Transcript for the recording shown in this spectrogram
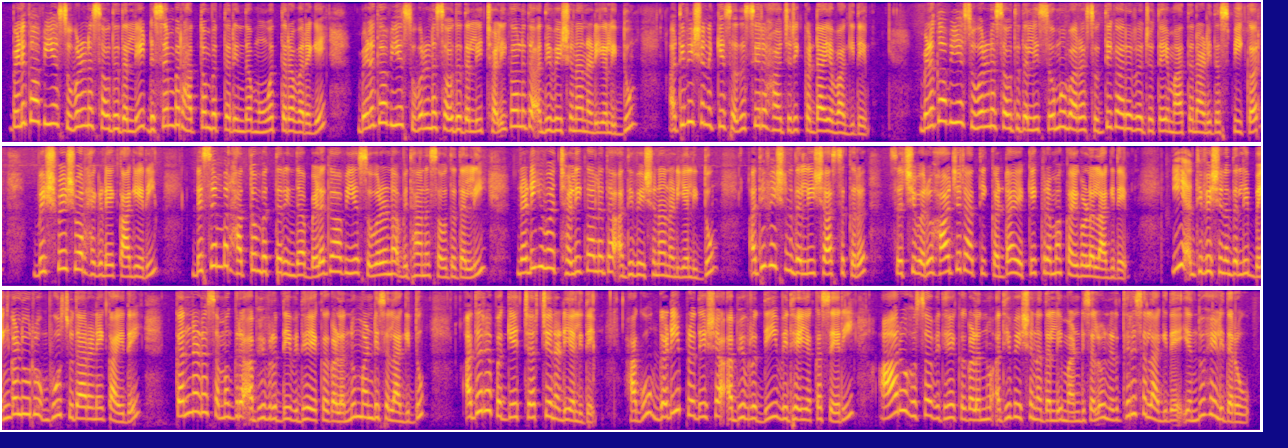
ಬೆಳಗಾವಿಯ ಸುವರ್ಣಸೌಧದಲ್ಲಿ ಡಿಸೆಂಬರ್ ಹತ್ತೊಂಬತ್ತರಿಂದ ಮೂವತ್ತರವರೆಗೆ ಬೆಳಗಾವಿಯ ಸುವರ್ಣಸೌಧದಲ್ಲಿ ಚಳಿಗಾಲದ ಅಧಿವೇಶನ ನಡೆಯಲಿದ್ದು, ಅಧಿವೇಶನಕ್ಕೆ ಸದಸ್ಯರ ಹಾಜರಿ ಕಡ್ಡಾಯವಾಗಿದೆ. ಬೆಳಗಾವಿಯ ಸುವರ್ಣಸೌಧದಲ್ಲಿ ಸೋಮವಾರ ಸುದ್ದಿಗಾರರ ಜೊತೆ ಮಾತನಾಡಿದ ಸ್ಪೀಕರ್ ವಿಶ್ವೇಶ್ವರ ಹೆಗಡೆ ಕಾಗೇರಿ ಡಿಸೆಂಬರ್ ಹತ್ತೊಂಬತ್ತರಿಂದ ಬೆಳಗಾವಿಯ ಸುವರ್ಣ ವಿಧಾನಸೌಧದಲ್ಲಿ ನಡೆಯುವ ಚಳಿಗಾಲದ ಅಧಿವೇಶನ ನಡೆಯಲಿದ್ದು, ಅಧಿವೇಶನದಲ್ಲಿ ಶಾಸಕರ, ಸಚಿವರು ಹಾಜರಾತಿ ಕಡ್ಡಾಯಕ್ಕೆ ಕ್ರಮ ಕೈಗೊಳ್ಳಲಾಗಿದೆ. ಈ ಅಧಿವೇಶನದಲ್ಲಿ ಬೆಂಗಳೂರು ಭೂ ಸುಧಾರಣೆ ಕಾಯ್ದೆ, ಕನ್ನಡ ಸಮಗ್ರ ಅಭಿವೃದ್ಧಿ ವಿಧೇಯಕಗಳನ್ನು ಮಂಡಿಸಲಾಗಿದ್ದು, ಅದರ ಬಗ್ಗೆ ಚರ್ಚೆ ನಡೆಯಲಿದೆ. ಹಾಗೂ ಗಡಿ ಪ್ರದೇಶ ಅಭಿವೃದ್ಧಿ ವಿಧೇಯಕ ಸೇರಿ ಆರು ಹೊಸ ವಿಧೇಯಕಗಳನ್ನು ಅಧಿವೇಶನದಲ್ಲಿ ಮಂಡಿಸಲು ನಿರ್ಧರಿಸಲಾಗಿದೆ ಎಂದು ಹೇಳಿದರು.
